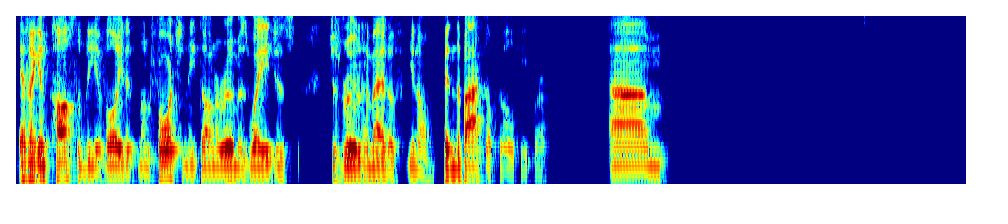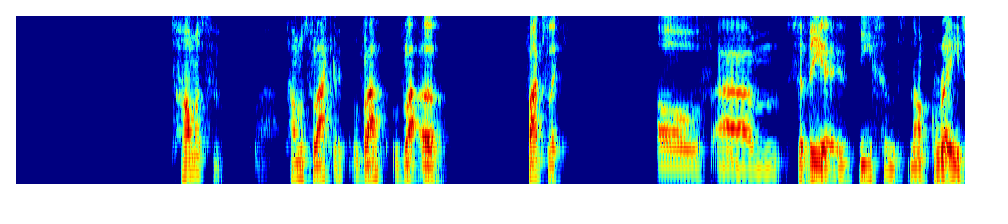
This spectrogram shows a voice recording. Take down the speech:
if I can possibly avoid it. And unfortunately, Donnarumma's wages just rule him out of, you know, being the backup goalkeeper. Um, Thomas Thomas Vlachlik, Vla, Vla, uh, of um, Sevilla is decent, not great.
